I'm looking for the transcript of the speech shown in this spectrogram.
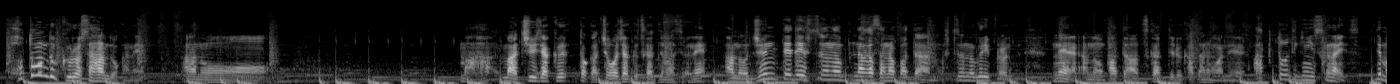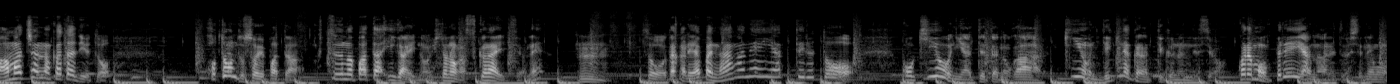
ほとんどクロスハンドかね、あのーまあ、まあ、中弱とか長尺使ってますよね。あの、順手で普通の長さのパターン、普通のグリップのね、あの、パターを使ってる方の方がね、圧倒的に少ないです。でもアマチュアの方で言うと、ほとんどそういうパター、普通のパター以外の人の方が少ないですよね。うん。そう。だからやっぱり長年やってると、こう、器用にやってたのが、器用にできなくなってくるんですよ。これもうプレイヤーのあれとしてね、もう、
